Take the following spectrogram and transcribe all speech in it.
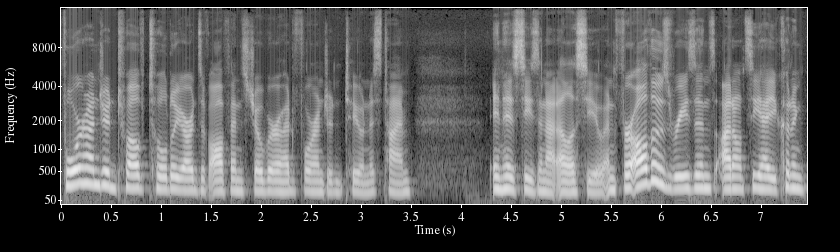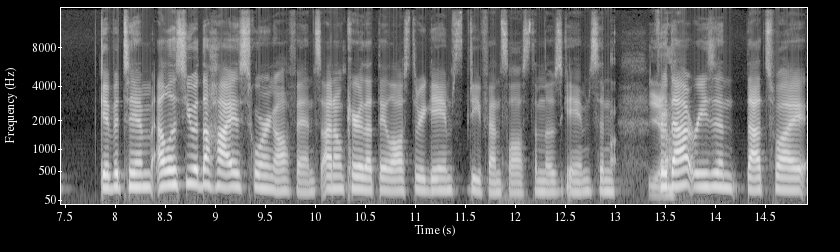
412 total yards of offense. Joe Burrow had 402 in his time in his season at LSU. And for all those reasons, I don't see how you couldn't give it to him. LSU had the highest scoring offense. I don't care that they lost three games, defense lost them those games. And uh, yeah. for that reason, that's why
